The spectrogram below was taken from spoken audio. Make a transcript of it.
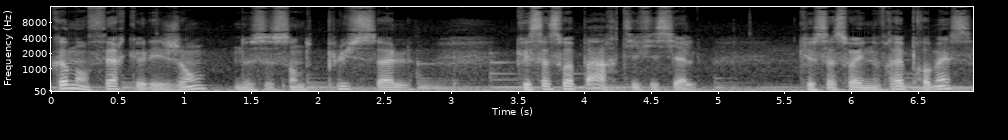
Comment faire que les gens ne se sentent plus seuls? Que ça soit pas artificiel, que ça soit une vraie promesse?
